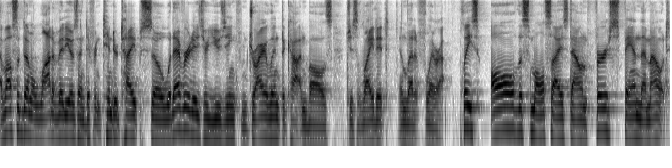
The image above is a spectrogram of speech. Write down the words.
I've also done a lot of videos on different tinder types, so whatever it is you're using, from dryer lint to cotton balls, just light it and let it flare up. Place all the small size down first, fan them out,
